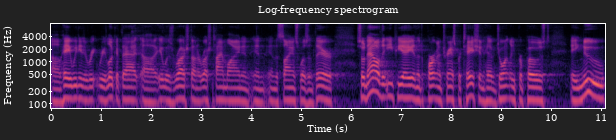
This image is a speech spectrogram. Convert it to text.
um, hey, we need to re- relook at that. Uh, it was rushed on a rushed timeline and, and, and the science wasn't there. So now the EPA and the Department of Transportation have jointly proposed a new,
